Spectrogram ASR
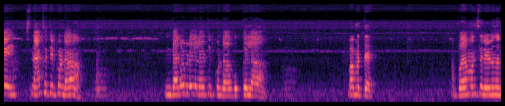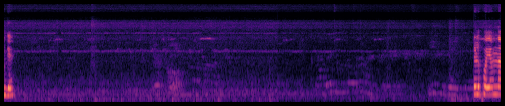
ಏಯ್ ಸ್ನ್ಯಾಕ್ಸ್ ಎತ್ತಿಟ್ಕೊಂಡ ನಿನ್ನ ಬ್ಯಾಗ್ ಒಳಗಡೆಗೆಲ್ಲ ಎತ್ತಿಟ್ಕೊಂಡ ಬುಕ್ ಎಲ್ಲ? ಬಾ ಮತ್ತೆ. ಅಪ್ಪ ಒಂದ್ಸಲ ಹೇಳು ನನಗೆ. ಹೇಳು ಪೊಯಮ್ನ.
